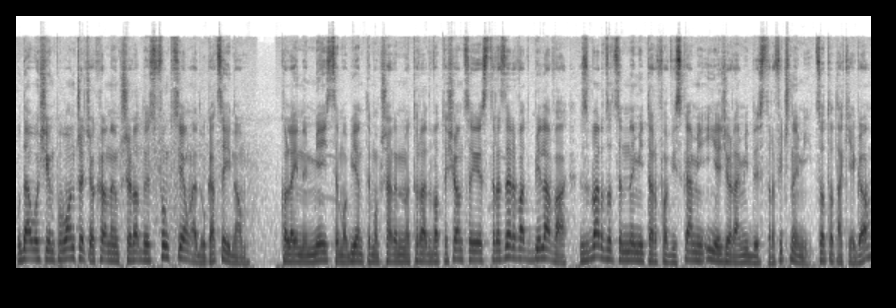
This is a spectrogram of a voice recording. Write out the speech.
udało się połączyć ochronę przyrody z funkcją edukacyjną. Kolejnym miejscem objętym obszarem Natura 2000 jest rezerwat Bielawa z bardzo cennymi torfowiskami i jeziorami dystroficznymi. Co to takiego?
